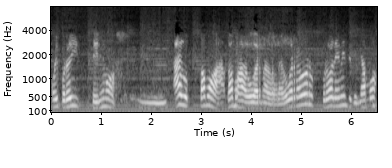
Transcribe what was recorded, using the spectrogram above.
hoy por hoy tenemos hago, vamos a, vamos a gobernador. A gobernador probablemente tengamos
